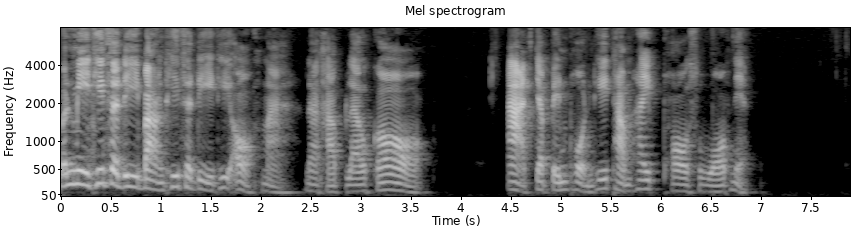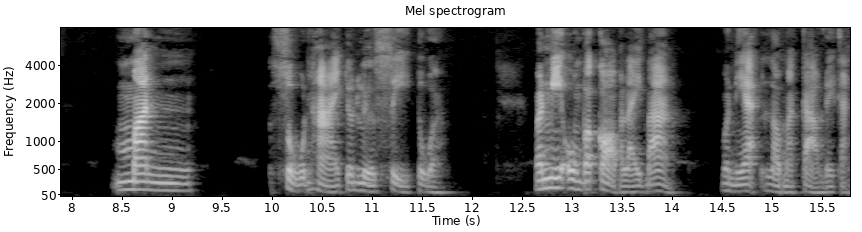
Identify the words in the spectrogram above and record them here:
มันมีทฤษฎีบางทฤษฎีที่ออกมานะครับ แล้วก็อาจจะเป็นผลที่ทำให้พอสวอปเนี่ย มันสูญหายจนเหลือสี่ตัว มันมีองค์ประกอบอะไรบ้าง วันนี้เรามากล่าวด้วยกัน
